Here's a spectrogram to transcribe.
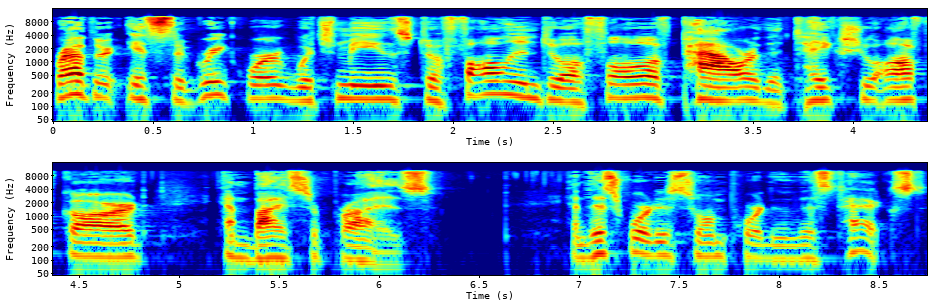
Rather, it's the Greek word which means to fall into a flow of power that takes you off guard and by surprise. And this word is so important in this text.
